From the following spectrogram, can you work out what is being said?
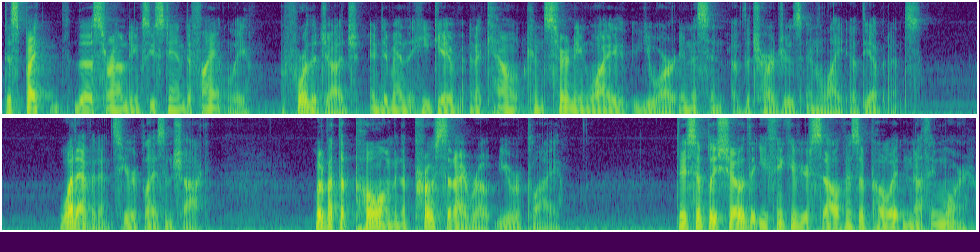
Despite the surroundings, you stand defiantly before the judge and demand that he give an account concerning why you are innocent of the charges in light of the evidence. What evidence? He replies in shock. What about the poem and the prose that I wrote? You reply. They simply show that you think of yourself as a poet and nothing more.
